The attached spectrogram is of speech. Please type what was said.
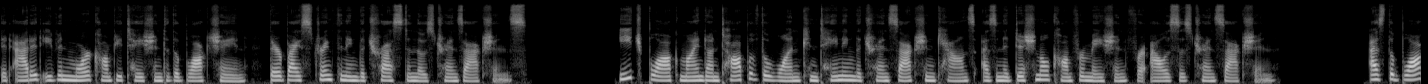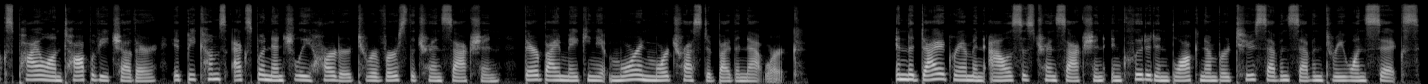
it added even more computation to the blockchain, thereby strengthening the trust in those transactions. Each block mined on top of the one containing the transaction counts as an additional confirmation for Alice's transaction. As the blocks pile on top of each other, it becomes exponentially harder to reverse the transaction, thereby making it more and more trusted by the network. In the diagram in Alice's transaction included in block number 277316,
